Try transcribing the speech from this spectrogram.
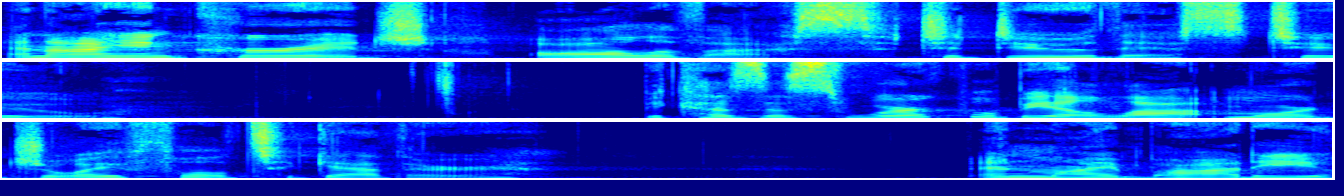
And I encourage all of us to do this too, because this work will be a lot more joyful together. And my body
